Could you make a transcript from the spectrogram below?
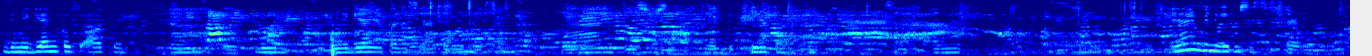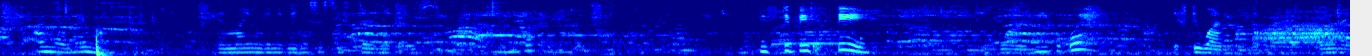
Binigyan ko si ate. ah. Binigyan niya pala si ate yan, piso sa akin. 50 na to. Sa ano. Yan yung binigay mo sa sister mo. Ano? Lima. Lima yung binigay niya sa sister ni guys. 50-50. One. Hindi ko po eh. 51. Ayun na.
